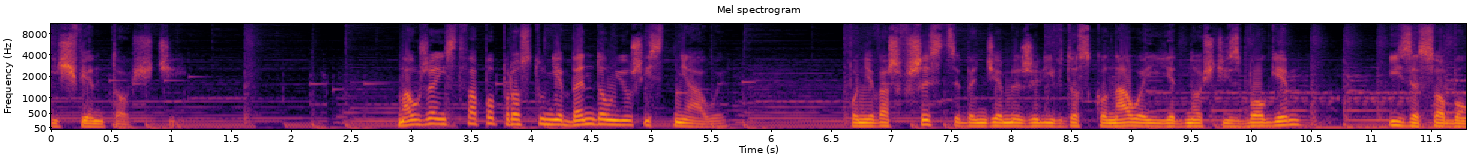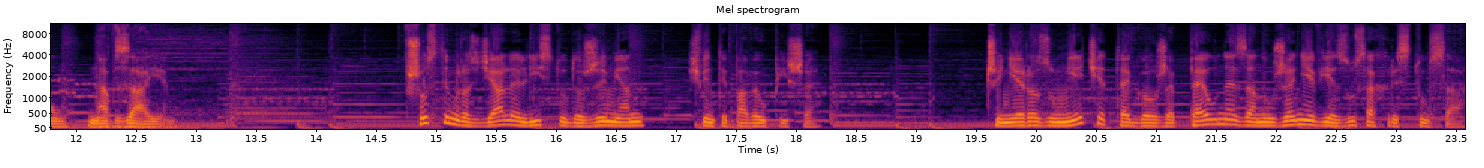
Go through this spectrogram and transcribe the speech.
i świętości. Małżeństwa po prostu nie będą już istniały, ponieważ wszyscy będziemy żyli w doskonałej jedności z Bogiem i ze sobą nawzajem. W szóstym rozdziale listu do Rzymian święty Paweł pisze: Czy nie rozumiecie tego, że pełne zanurzenie w Jezusa Chrystusa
